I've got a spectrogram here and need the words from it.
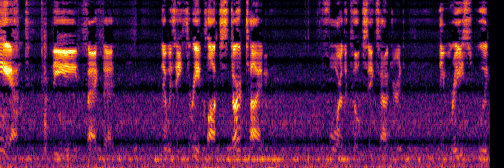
and the fact that there was a three o'clock start time for the Coke 600, the race would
